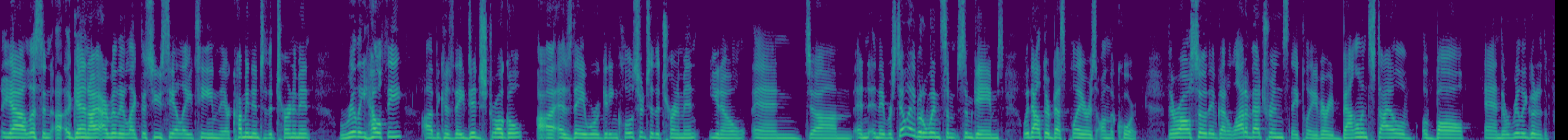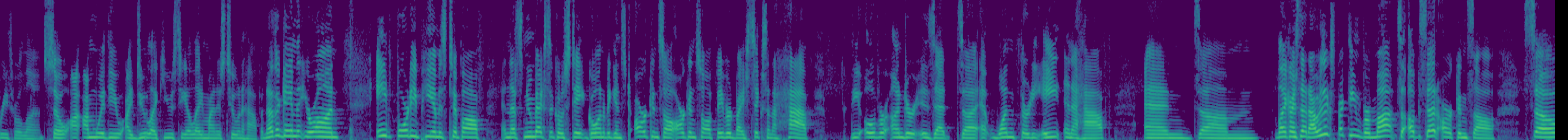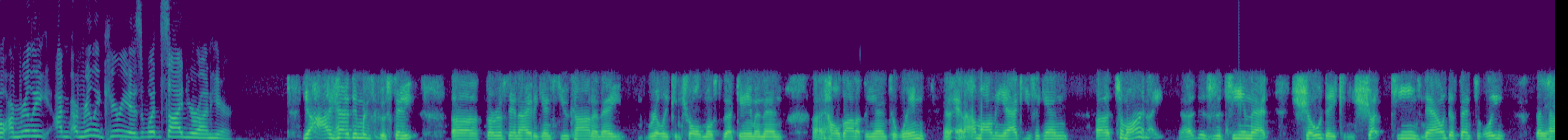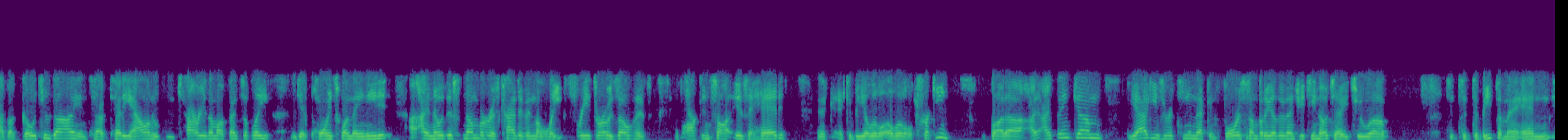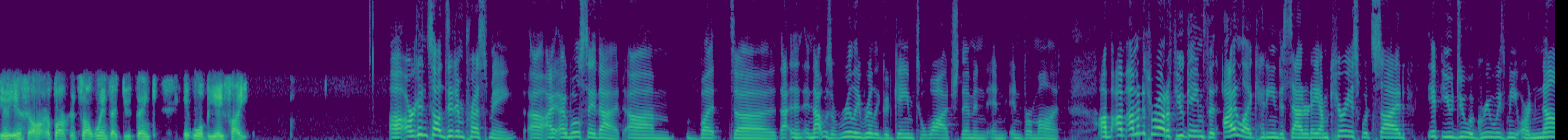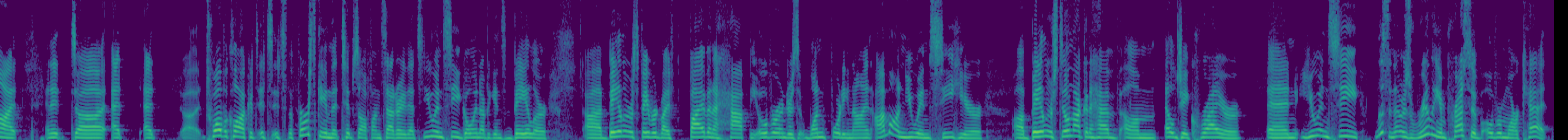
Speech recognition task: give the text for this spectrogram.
Yeah, listen, uh, again, I, I, really like this UCLA team. They are coming into the tournament really healthy uh, because they did struggle uh, as they were getting closer to the tournament, you know, and, um, and and they were still able to win some some games without their best players on the court. They're also they've got a lot of veterans. They play a very balanced style of, of ball and they're really good at the free throw line. So I- am with you. I do like UCLA minus two and a half. Another game that you're on, 8:40 p.m. is tip off, and that's New Mexico State going up against Arkansas. Arkansas favored by six and a half. The over under is at uh, at 138 and a half. And um, like I said, I was expecting Vermont to upset Arkansas. So I'm really I'm I'm really curious what side you're on here. Yeah, I had New Mexico State uh, Thursday night against UConn, and they really controlled most of that game, and then uh, held on at the end to win. And, and I'm on the Aggies again uh, tomorrow night. Uh, this is a team that showed they can shut teams down defensively. They have a go-to guy in Ted, Teddy Allen who can carry them offensively and get points when they need it. I, I know this number is kind of in the late free throw zone. If, if Arkansas is ahead, it, it can be a little a little tricky. But uh, I, I think um, the Aggies are a team that can force somebody other than JD Notae to, uh, to, to to beat them. And if, if Arkansas wins, I do think it will be a fight. Uh, Arkansas did impress me. Uh, I, I, will say that. Um, but uh, that and, and, that was a really really good game to watch them in in, in Vermont. Um, I'm, I'm going to throw out a few games that I like heading into Saturday. I'm curious what side, if you do agree with me or not. And it uh, at uh, 12 o'clock. It's, it's, it's the first game that tips off on Saturday. That's UNC going up against Baylor. Uh, Baylor is favored by five and a half. The over under is at 149. I'm on UNC here. Uh, Baylor's still not going to have um, LJ Cryer. And UNC, listen, that was really impressive over Marquette.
